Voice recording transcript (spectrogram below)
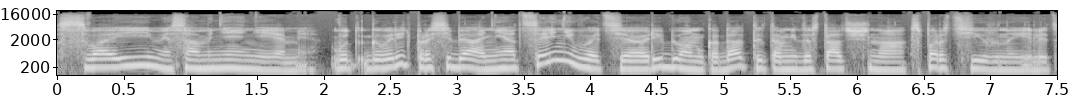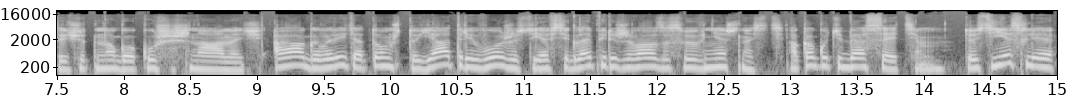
своими сомнениями. Вот говорить про себя, не оценивать э, ребенка, да, ты там недостаточно спортивный или ты что-то много кушаешь на ночь, а говорить о том, что я тревожусь, я всегда переживала за свою внешность. А как у тебя с этим? То есть если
